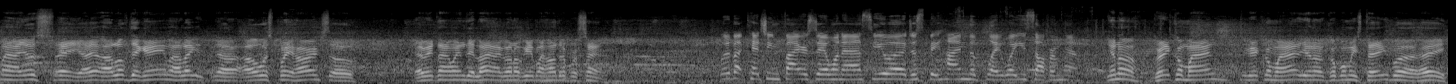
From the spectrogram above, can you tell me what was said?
Man, I just, hey, I, I love the game. I like, uh, I always play hard, so every time I'm in the line, I'm gonna give my 100%. What about catching Fiers today? I want to ask you, uh, just behind the plate, what you saw from him. You know, great command, great command. You know, a couple mistakes, but hey,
